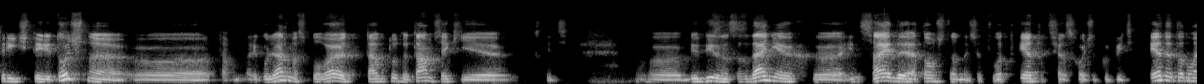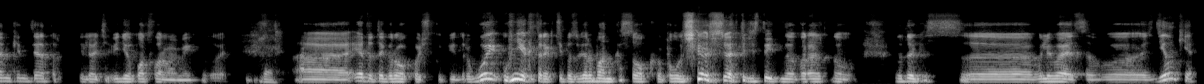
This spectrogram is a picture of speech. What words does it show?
3-4 точно э, там регулярно всплывают там, тут и там всякие, так сказать, бизнес-изданиях э, инсайды о том, что, значит, вот этот сейчас хочет купить этот онлайн-кинотеатр, или эти видеоплатформами их называют. Да. А, этот игрок хочет купить другой. У некоторых, типа Сбербанка СОК, получилось все это действительно ну, в итоге с, э, выливается в сделки.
